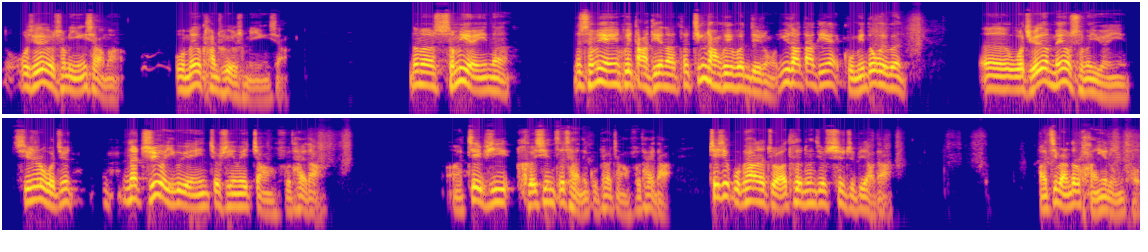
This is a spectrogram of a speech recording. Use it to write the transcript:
我觉得有什么影响吗？我没有看出有什么影响。那么什么原因呢？那什么原因会大跌呢？他经常会问这种，遇到大跌，股民都会问。呃，我觉得没有什么原因。其实我觉那只有一个原因，就是因为涨幅太大啊，这批核心资产的股票涨幅太大，这些股票的主要特征就是市值比较大。啊，基本上都是行业龙头，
